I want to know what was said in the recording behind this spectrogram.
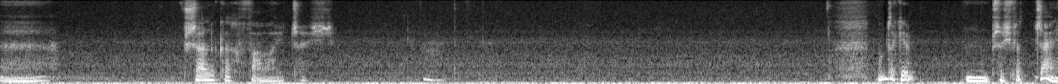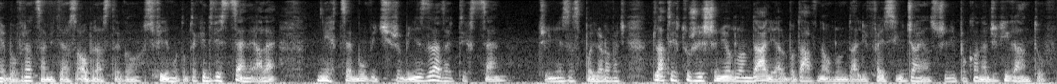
Eee, wszelka chwała i cześć. Takie mm, przeświadczenie, bo wraca mi teraz obraz tego z filmu. Tam takie dwie sceny, ale nie chcę mówić, żeby nie zdradzać tych scen, czyli nie zaspoilerować. Dla tych, którzy jeszcze nie oglądali albo dawno oglądali Facing Giants, czyli Pokonać Gigantów.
